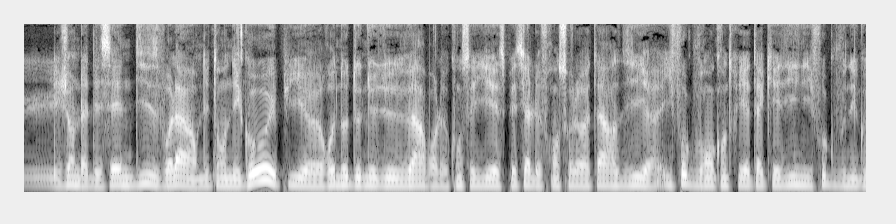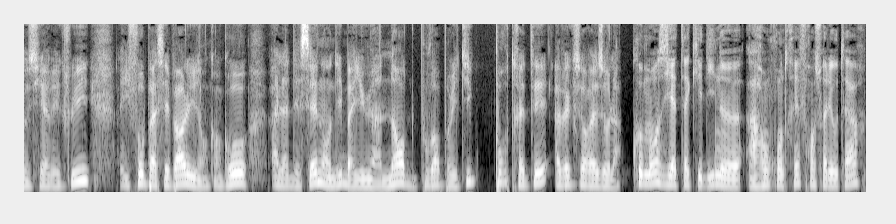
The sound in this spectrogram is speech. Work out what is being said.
Les gens de la DCN disent voilà, on est en égo, et puis euh, Renaud Deneux de Varbre, le conseiller spécial de François Lothar, dit euh, il faut que vous rencontriez Takedine, il faut que vous négociez avec lui, il faut passer par lui. Donc en gros, à la DCN, on dit bah, il y a eu un ordre du pouvoir politique pour traiter avec ce réseau-là. Comment Zia Takedine euh, a rencontré François Léotard?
